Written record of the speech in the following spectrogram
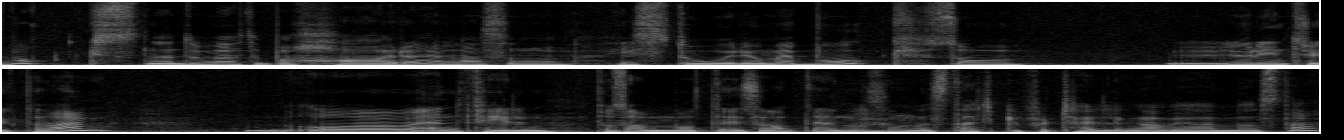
voksne du møter på, har jo en eller annen sånn historie om en bok som gjorde inntrykk på dem, og en film på samme måte. Det er noen mm. sånne sterke fortellinger vi har med oss da.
